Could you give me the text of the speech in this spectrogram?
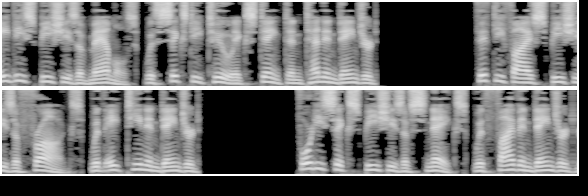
80 species of mammals, with 62 extinct and 10 endangered 55 species of frogs, with 18 endangered 46 species of snakes, with 5 endangered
